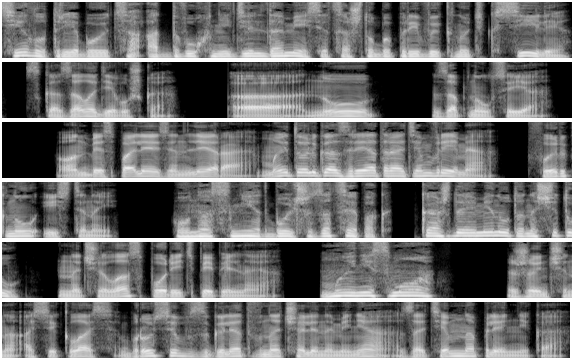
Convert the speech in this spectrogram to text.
Телу требуется от двух недель до месяца, чтобы привыкнуть к силе», — сказала девушка. «А, ну...» — запнулся я. «Он бесполезен, Лера, мы только зря тратим время», — фыркнул истинный. «У нас нет больше зацепок, каждая минута на счету», Начала спорить пепельная. «Мы не смо...» Женщина осеклась, бросив взгляд вначале на меня, затем на пленника.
